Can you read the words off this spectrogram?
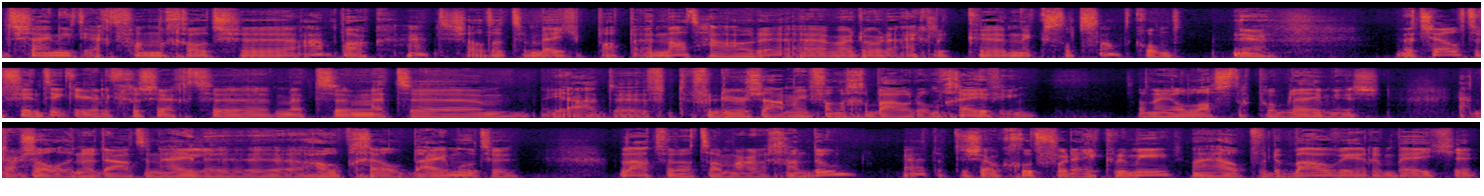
zijn niet echt van de grootste aanpak. Hè? Het is altijd een beetje pap en nat houden, waardoor er eigenlijk niks tot stand komt. Ja. Hetzelfde vind ik eerlijk gezegd uh, met, uh, met uh, ja, de, verduurzaming van de gebouwde omgeving. Dat een heel lastig probleem is. Ja, daar zal inderdaad een hele hoop geld bij moeten. Laten we dat dan maar gaan doen. Dat is ook goed voor de economie. Dan helpen we de bouw weer een beetje.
